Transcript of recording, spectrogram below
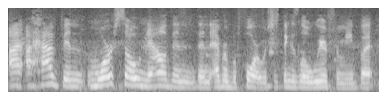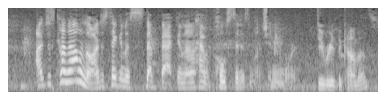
I, I have been more so now than, than ever before, which I think is a little weird for me, but I just kind of, I don't know, I just taken a step back and I haven't posted as much anymore. Do you read the comments?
